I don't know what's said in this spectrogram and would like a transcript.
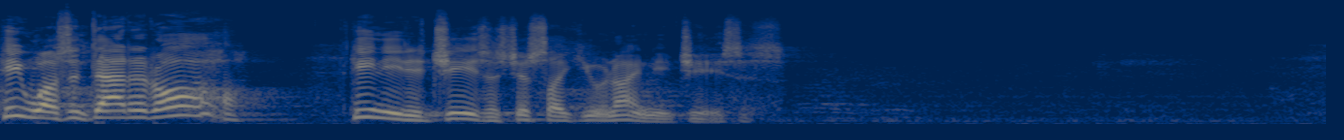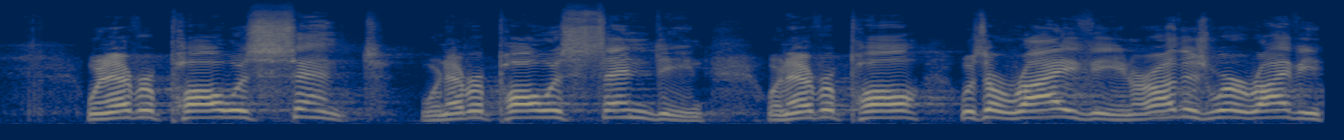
he wasn't that at all. He needed Jesus just like you and I need Jesus. Whenever Paul was sent, Whenever Paul was sending, whenever Paul was arriving or others were arriving,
